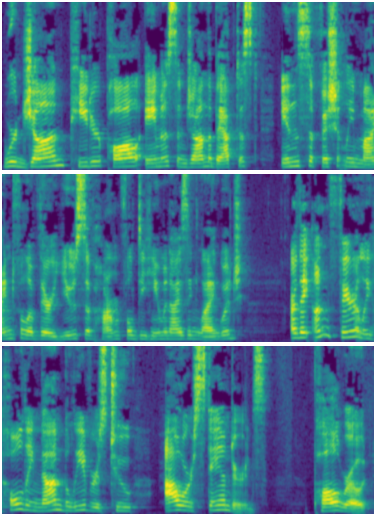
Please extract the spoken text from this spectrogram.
Were John, Peter, Paul, Amos, and John the Baptist insufficiently mindful of their use of harmful, dehumanizing language? Are they unfairly holding non believers to our standards? Paul wrote,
